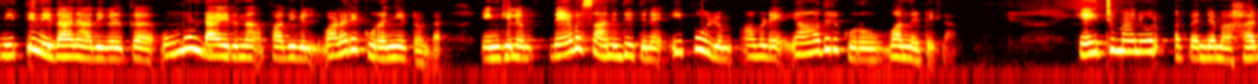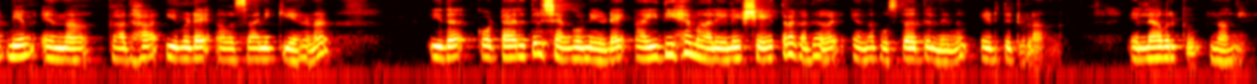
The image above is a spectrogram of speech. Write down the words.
നിത്യനിദാനാദികൾക്ക് മുമ്പുണ്ടായിരുന്ന പതിവിൽ വളരെ കുറഞ്ഞിട്ടുണ്ട്. എങ്കിലും ദേവസാന്നിധ്യത്തിന് ഇപ്പോഴും അവിടെ യാതൊരു കുറവും വന്നിട്ടില്ല. ഏറ്റുമാനൂർ അപ്പന്റെ മഹാത്മ്യം എന്ന കഥ ഇവിടെ അവസാനിക്കുകയാണ്. ഇത് കൊട്ടാരത്തിൽ ശങ്കുണ്ണിയുടെ ഐതിഹ്യമാലയിലെ ക്ഷേത്രകഥകൾ എന്ന പുസ്തകത്തിൽ നിന്നും എടുത്തിട്ടുള്ളതാണ്. എല്ലാവർക്കും നന്ദി.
